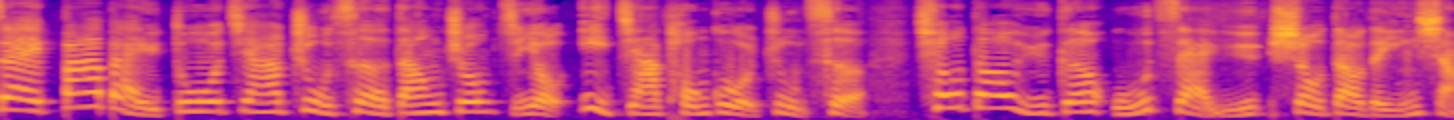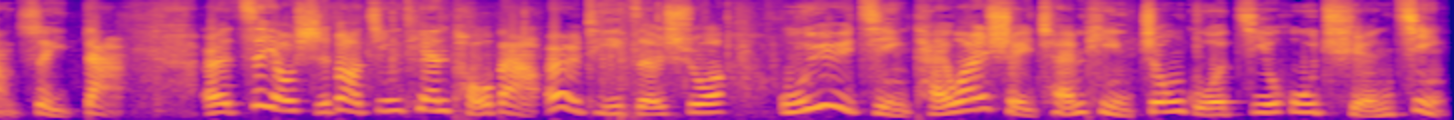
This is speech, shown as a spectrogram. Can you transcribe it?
在八百多家注册当中，只有一家通过注册，秋刀鱼跟五仔鱼受到的影响最大。而自由时报今天头版二题则说，无预警，台湾水产品中国几乎全禁，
